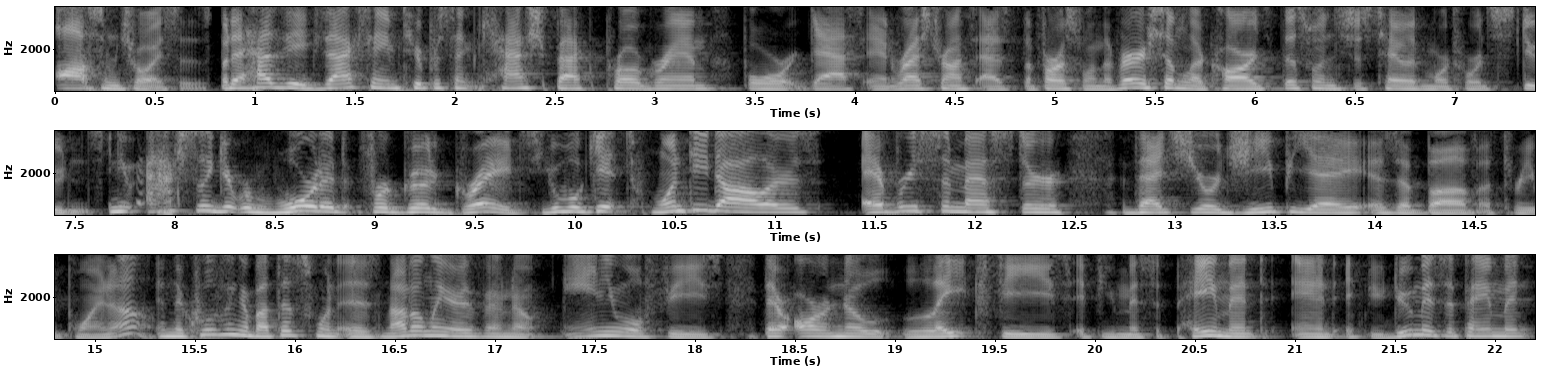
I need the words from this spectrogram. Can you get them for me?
awesome choices. But it has the exact same 2% cashback program for gas and restaurants as the first one. They're very similar cards. This one's just tailored more towards students. And you actually get rewarded for good grades. You will get $20 every semester that your GPA is above a 3.0. And the cool thing about this one is not only are there no annual fees, there are no late fees if you miss a payment. And if you do miss a payment,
